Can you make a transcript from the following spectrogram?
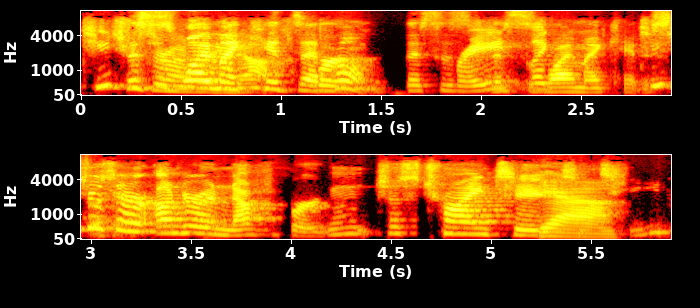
teachers this is why my kids burden, at home this is right this is like, why my kids teachers are under enough burden just trying to, yeah. to teach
